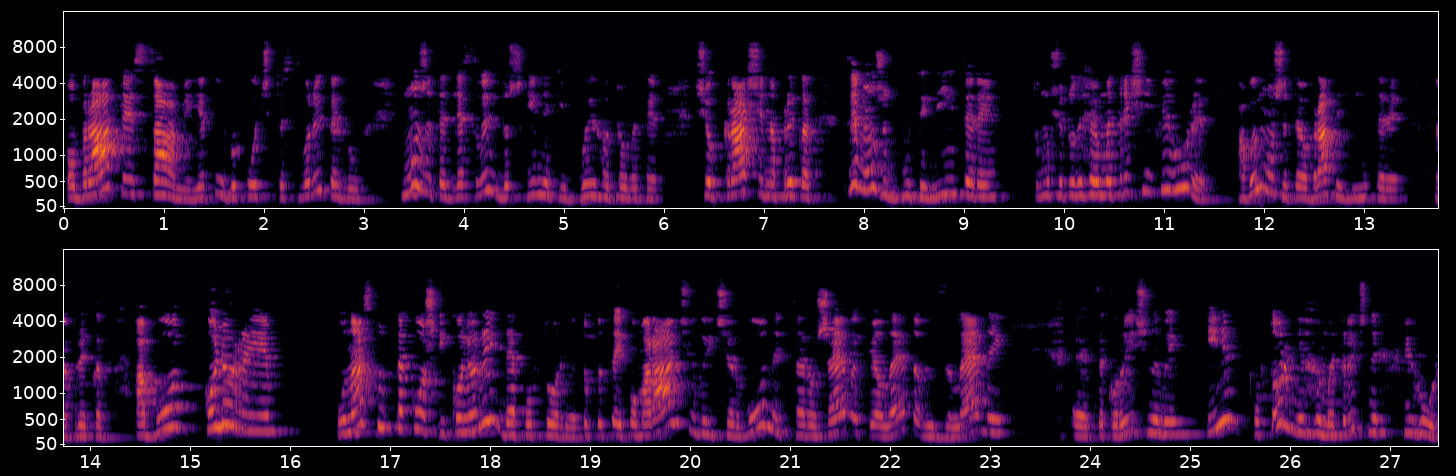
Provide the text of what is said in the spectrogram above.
обрати самі, яку ви хочете створити гру. Можете для своїх дошкільників виготовити, щоб краще, наприклад, це можуть бути літери, тому що тут геометричні фігури, а ви можете обрати літери, наприклад, або кольори. У нас тут також і кольори йде повторні, тобто це і помаранчевий, червоний, це рожевий, фіолетовий, зелений, е, це коричневий, і повторення геометричних фігур.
